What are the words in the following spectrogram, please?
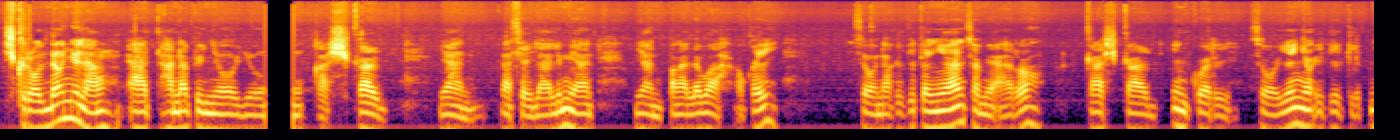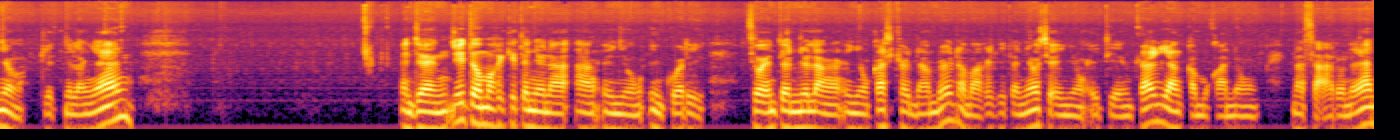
scroll down nyo lang at hanapin nyo yung cash card. Yan, nasa ilalim yan. Yan, pangalawa, okay? So, nakikita nyo yan sa may arrow, cash card inquiry. So, yan yung i-click nyo. Click nyo lang yan. And then, dito makikita nyo na ang inyong inquiry. So, enter nyo lang ang inyong cash card number na makikita nyo sa inyong ATM card, yung kamukha nung nasa araw na yan.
